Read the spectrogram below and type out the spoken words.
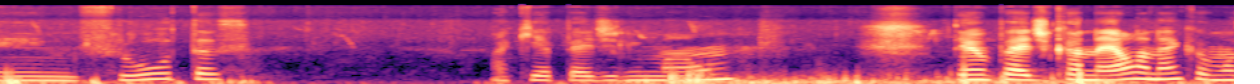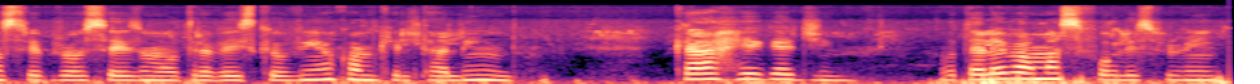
tem frutas. Aqui é pé de limão. Tem o pé de canela, né? Que eu mostrei pra vocês uma outra vez que eu vinha. Como que ele tá lindo. Carregadinho. Vou até levar umas folhas pra mim.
